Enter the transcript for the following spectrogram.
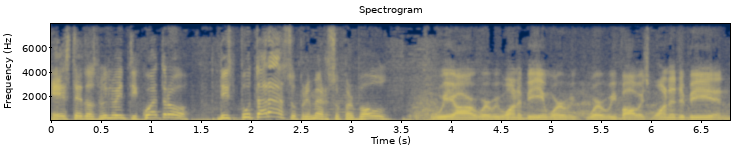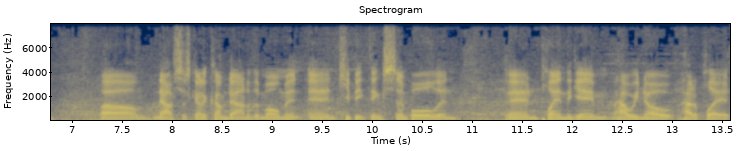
Este 2024 disputará su primer Super Bowl. We are where we want to be and where, we, where we've always wanted to be and Um, now it's just going to come down to the moment and keeping things simple and and playing the game how we know how to play it.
